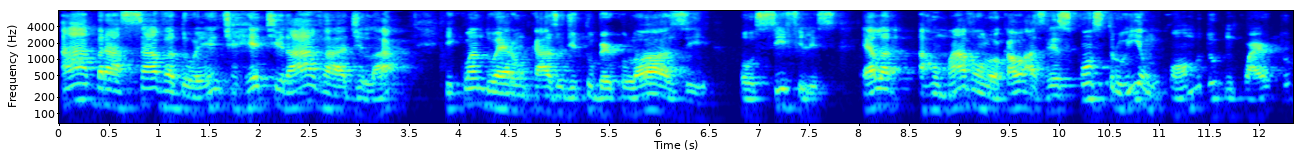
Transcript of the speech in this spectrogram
abraçava a doente, retirava-a de lá, e quando era um caso de tuberculose ou sífilis, ela arrumava um local, às vezes construía um cômodo, um quarto,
